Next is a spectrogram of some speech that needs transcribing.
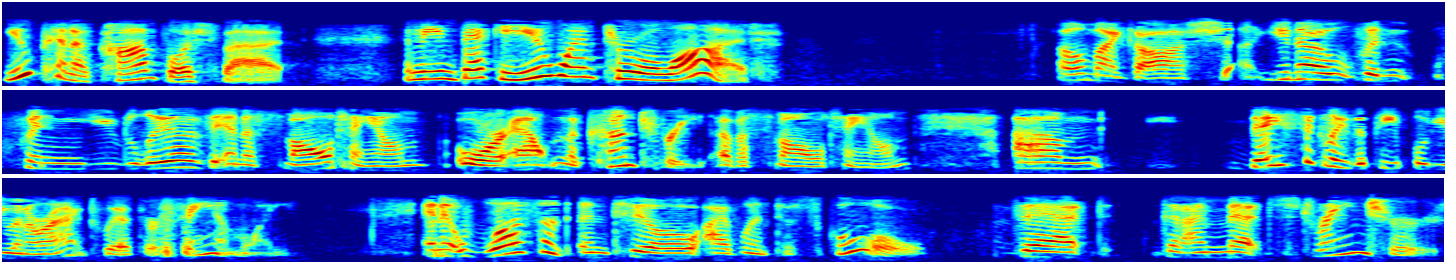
you can accomplish that. I mean, Becky, you went through a lot. Oh my gosh. You know, when when you live in a small town or out in the country of a small town, um basically the people you interact with are family. And it wasn't until I went to school that that I met strangers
